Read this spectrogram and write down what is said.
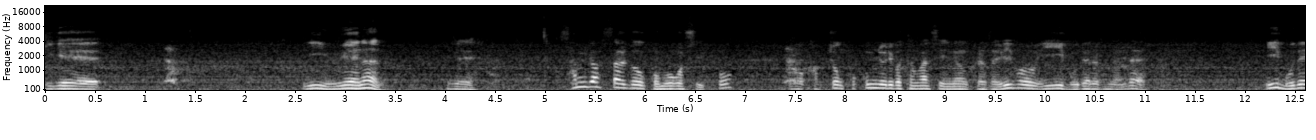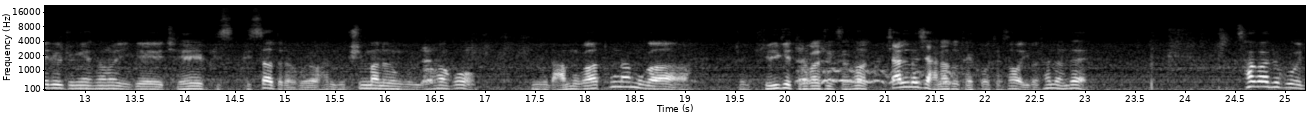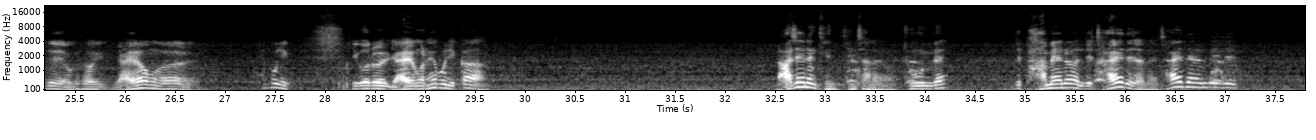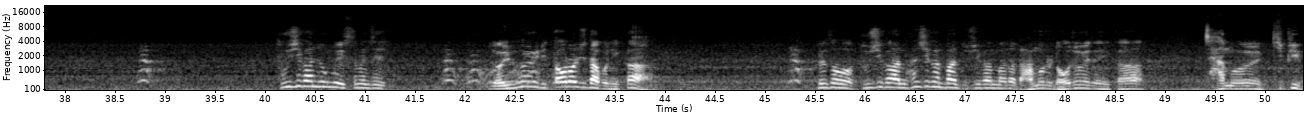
이게 이 위에는 이제 삼겹살도 구워 먹을 수 있고 뭐 각종 볶음 요리 같은 거 할 수 있는 그래서 일부러 이 모델을 샀는데 이 모델 중에서는 이게 제일 비, 싸더라고요한 60만 원 정도 하고 그리고 나무가 통나무가 좀 길게 들어갈 수 있어서 자르지 않아도 될 것 같아서 이걸 샀는데 사가지고 이제 여기서 야영을 해보니 이거를 야영을 해보니까 낮에는 괜, 괜찮아요. 좋은데 이제 밤에는 이제 자야 되잖아요. 자야 되는데 이제 2시간 정도 있으면 이제 열 효율이 떨어지다 보니까 그래서 2시간, 1시간 반, 2시간마다 나무를 넣어줘야 되니까 잠을 깊이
